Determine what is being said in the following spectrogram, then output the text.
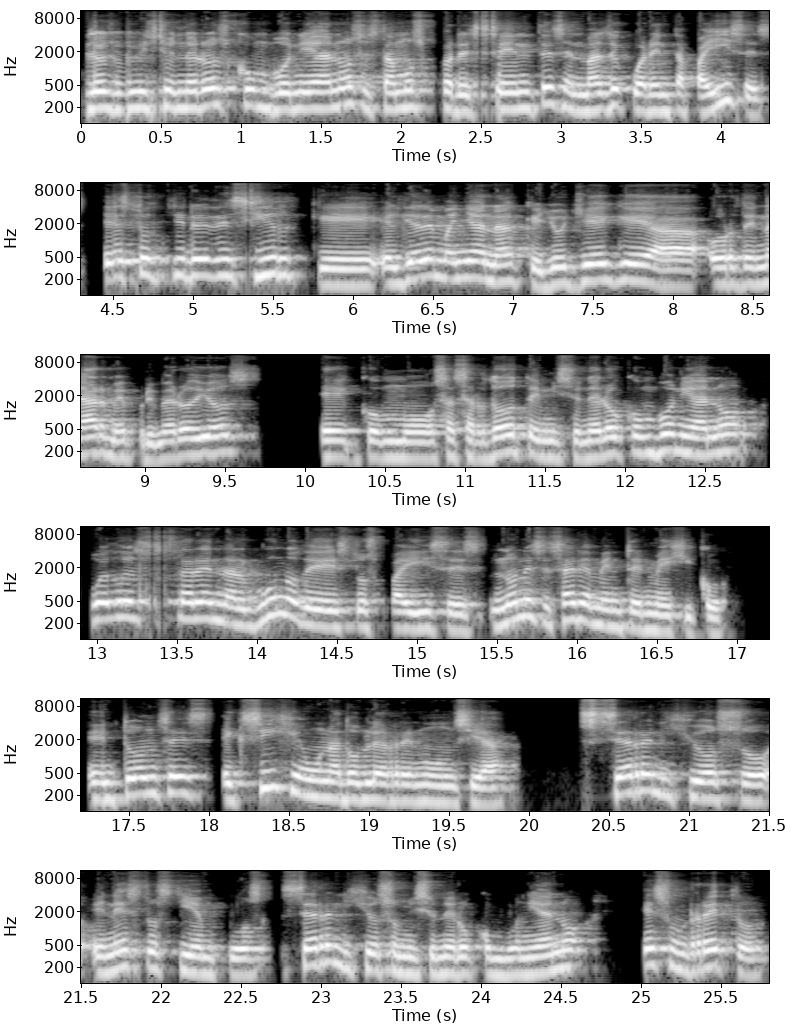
Los misioneros combonianos estamos presentes en más de 40 países. Esto quiere decir que el día de mañana que yo llegue a ordenarme, primero Dios, eh, como sacerdote misionero comboniano, puedo estar en alguno de estos países, no necesariamente en México. Entonces exige una doble renuncia. Ser religioso en estos tiempos, ser religioso misionero comboniano es un reto,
